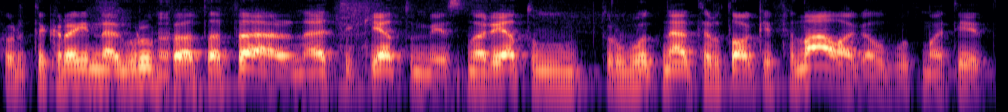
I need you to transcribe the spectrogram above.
kur tikrai ne grupė etape, ar ne, tikėtumės, norėtum turbūt net ir tokį finalą galbūt matyti.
